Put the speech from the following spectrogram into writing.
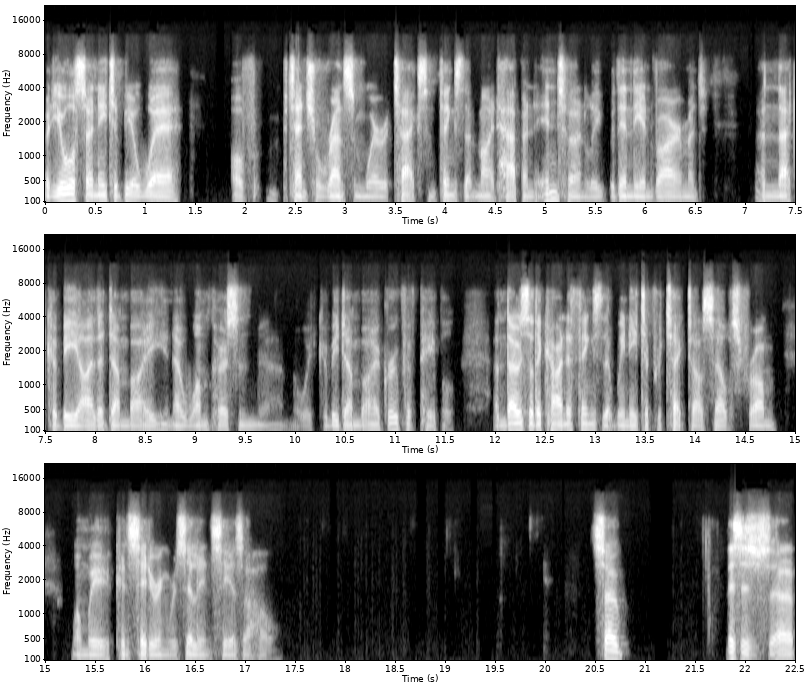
but you also need to be aware of potential ransomware attacks and things that might happen internally within the environment. And that could be either done by you know one person um, or it could be done by a group of people. And those are the kind of things that we need to protect ourselves from when we're considering resiliency as a whole. So this is uh,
